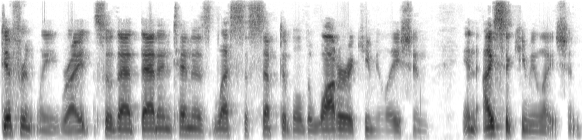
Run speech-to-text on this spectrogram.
differently, right? So that that antenna is less susceptible to water accumulation and ice accumulation.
